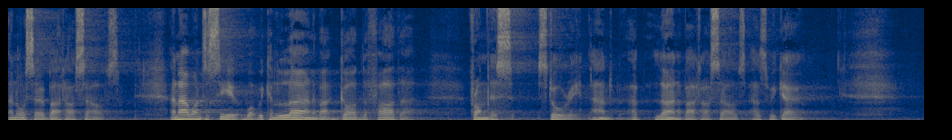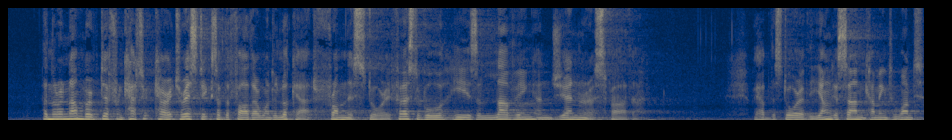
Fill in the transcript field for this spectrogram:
and also about ourselves. And I want to see what we can learn about God the Father from this story and uh, learn about ourselves as we go. And there are a number of different characteristics of the Father I want to look at from this story. First of all, he is a loving and generous Father. We have the story of the younger son coming to want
